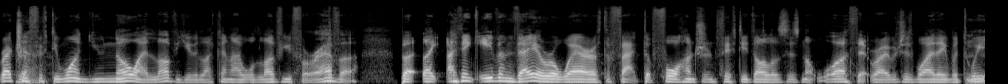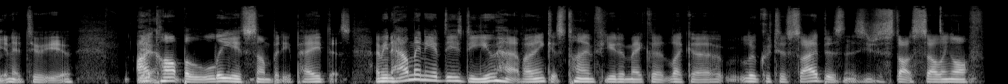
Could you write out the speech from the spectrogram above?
Retro Fifty One, you know I love you, like, and I will love you forever. But like, I think even they are aware of the fact that four hundred and fifty dollars is not worth it, right? Which is why they were mm-hmm. tweeting it to you. I can't believe somebody paid this. I mean, how many of these do you have? I think it's time for you to make a like a lucrative side business. You just start selling off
